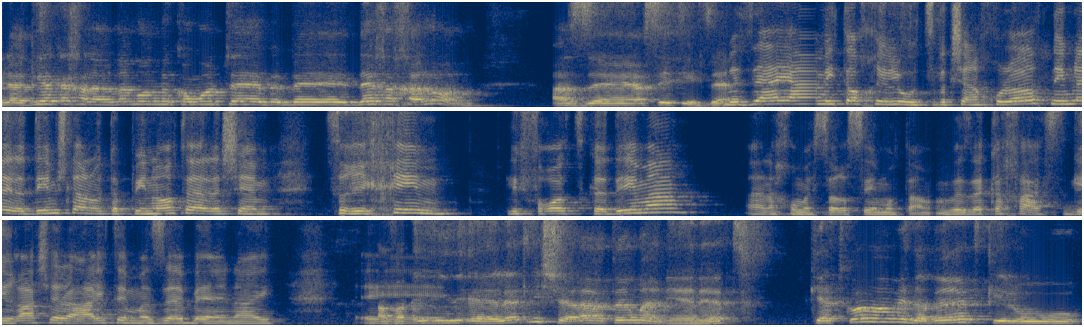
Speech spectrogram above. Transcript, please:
להגיע ככה להרבה מאוד מקומות אה, בדרך החלון. אז uh, עשיתי את זה. וזה היה מתוך אילוץ, וכשאנחנו לא נותנים לילדים שלנו את הפינות האלה שהם צריכים לפרוץ קדימה, אנחנו מסרסים אותם, וזה ככה הסגירה של האייטם הזה בעיניי. אבל העלית לי שאלה יותר מעניינת, כי את כל הזמן מדברת כאילו,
